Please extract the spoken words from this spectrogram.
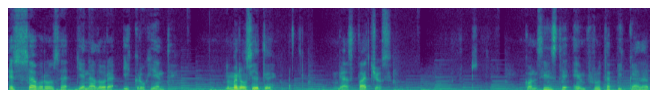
Es sabrosa, llenadora y crujiente. Número 7. Gazpachos. Consiste en fruta picada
